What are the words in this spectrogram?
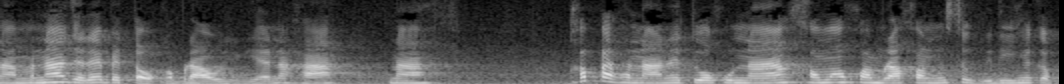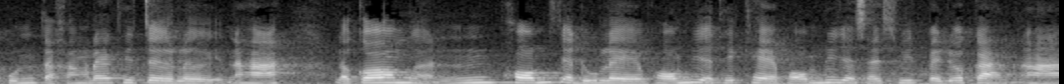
นะมันน่าจะได้ไปต่อกับเราอย่างเงี้ยนะคะนะเขาปรารถนาในตัวคุณนะเขามอบความรักความรู้สึกดีๆให้กับคุณแต่ครั้งแรกที่เจอเลยนะคะ แล้วก็เหมือนพร้อมที่จะดูแล พร้อมที่จะเทคแคร์พร้อมที่จะใช้ชีวิตไปด้วยกันนะคะ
